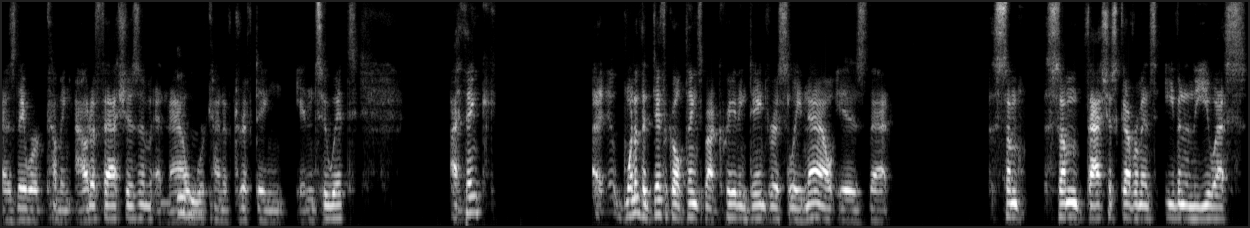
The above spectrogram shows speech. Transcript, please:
as they were coming out of fascism, and now mm-hmm. we're kind of drifting into it. I think uh, one of the difficult things about creating dangerously now is that some some fascist governments, even in the U.S.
